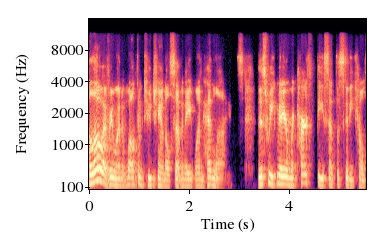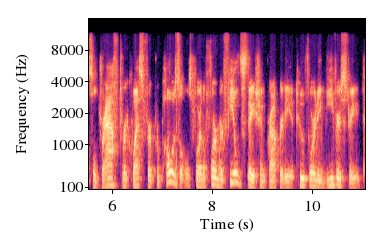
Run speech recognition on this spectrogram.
Hello, everyone, and welcome to Channel 781 This week, Mayor McCarthy sent the City Council draft request for proposals for the former field station property at 240 Beaver Street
